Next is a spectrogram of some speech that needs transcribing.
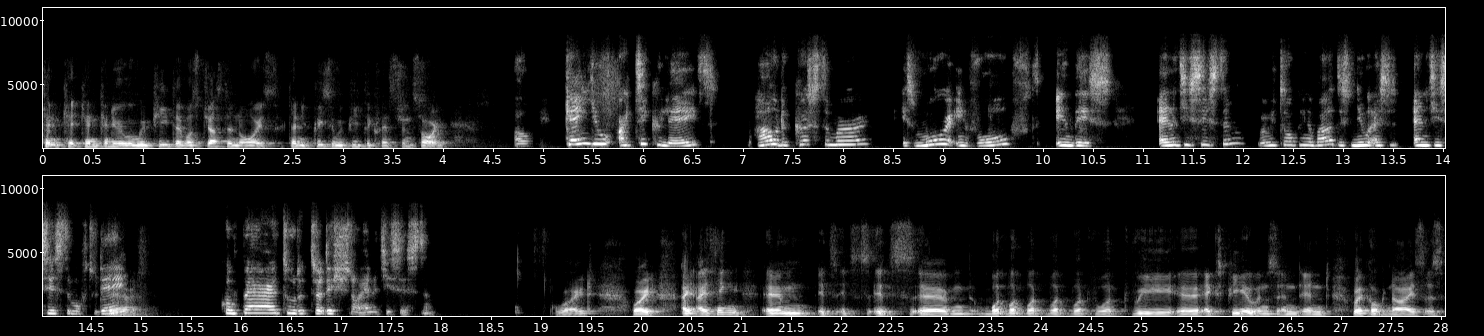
can, can, can you repeat? There was just a noise. Can you please repeat the question? Sorry. Oh, can you articulate how the customer is more involved in this energy system we're talking about, this new energy system of today, yeah. compared to the traditional energy system? Right, right. I, think um, it's it's it's um, what what what what what we uh, experience and and recognize is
